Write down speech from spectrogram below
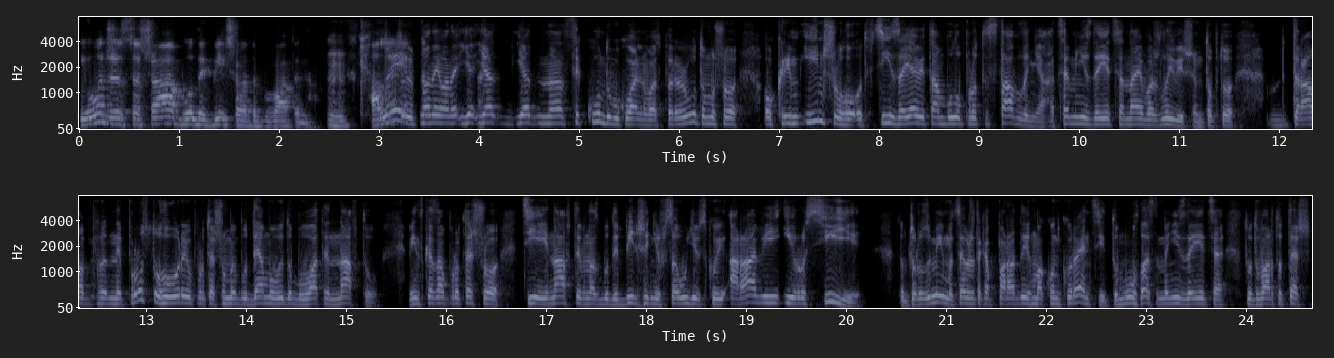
і отже, США буде більше видобувати нафту. Угу. Але Тут, пане Іване, я, я я на секунду буквально вас перерву, тому що окрім іншого, от в цій заяві там було протиставлення, а це мені здається найважливішим. Тобто, Трамп не просто говорив про те, що ми будемо видобувати нафту. Він сказав про те, що цієї нафти в нас буде більше ніж в Саудівської Аравії і Росії. Тобто розуміємо, це вже така парадигма конкуренції. Тому, власне, мені здається, тут варто теж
